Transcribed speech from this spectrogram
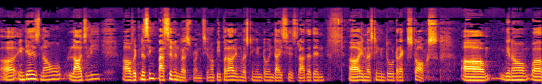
uh, India is now largely uh, witnessing passive investments. You know, people are investing into indices rather than uh, investing into direct stocks. Um, you know, uh,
